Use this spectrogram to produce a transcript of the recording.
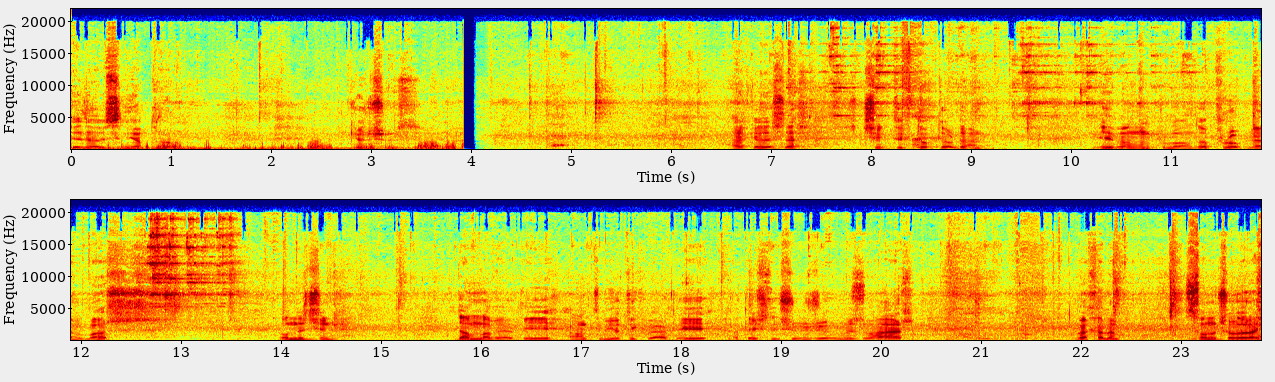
Tedavisini yaptıralım. Görüşürüz. Arkadaşlar çıktık doktordan. Eva'nın kulağında problem var. Onun için damla verdi, antibiyotik verdi, ateş düşürücümüz var. Bakalım sonuç olarak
